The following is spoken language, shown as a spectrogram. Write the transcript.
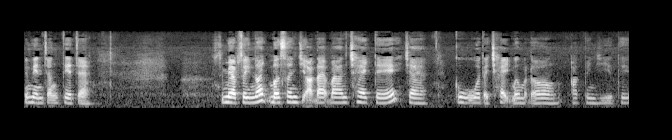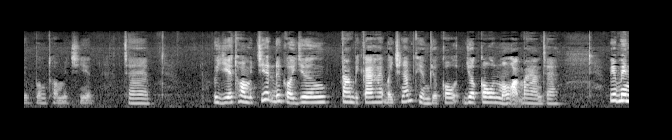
វាមានអញ្ចឹងទៀតចាសម្រាប់សៃណុចបើសិនជាអត់ដែលបានឆែកទេចាគួរតែឆែកមើលម្ដងអត់ពញាទេបងធម្មជាតិចា វិយាធម្មជាតិឬក៏យើង តាមពីការឲ្យ3ឆ្នាំធៀមយកកូនយកកូនហ្មងអត់បានចាវាមាន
